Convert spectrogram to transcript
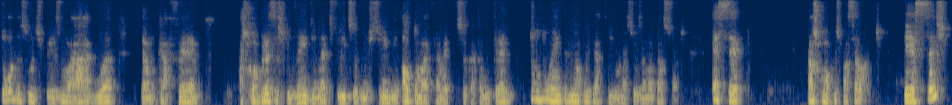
toda a sua despesa, uma água, um café, as cobranças que vêm de Netflix ou de um streaming automaticamente do seu cartão de crédito, tudo entra no aplicativo, nas suas anotações, exceto as compras parceladas. Essas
